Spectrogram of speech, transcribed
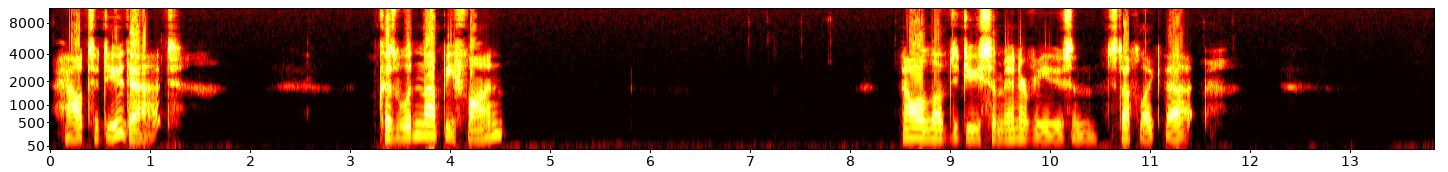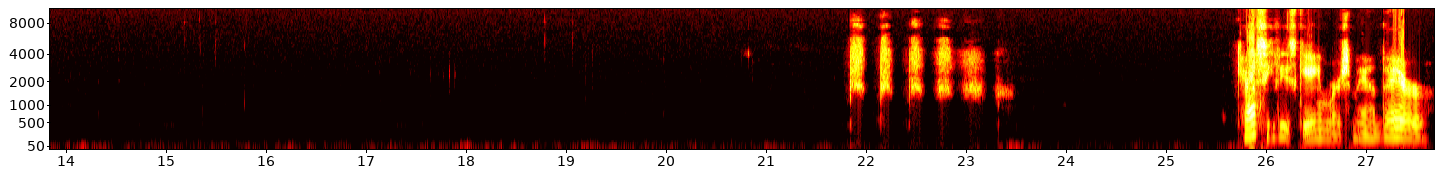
how to do that. Because wouldn't that be fun? I'd love to do some interviews and stuff like that. Cassie, these gamers, man, they're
